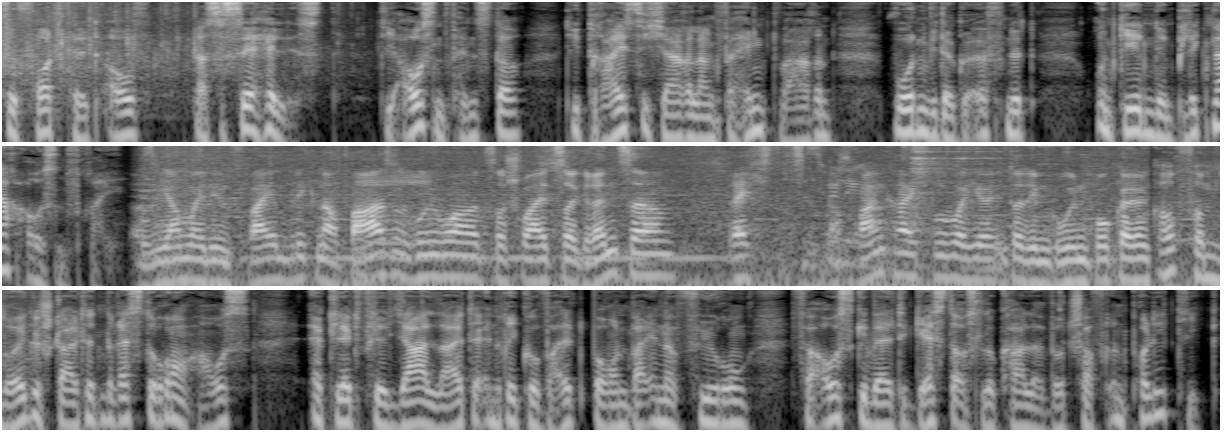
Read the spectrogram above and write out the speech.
Sofort fällt auf, dass es sehr hell ist. Die Außenfenster, die 30 Jahre lang verhängt waren, wurden wieder geöffnet und geben den Blick nach außen frei. Also hier haben wir den freien Blick nach Basel rüber zur Schweizer Grenze, rechts nach Frankreich rüber hier hinter dem grünen Buckel. Auch vom neu gestalteten Restaurant aus erklärt Filialleiter Enrico Waldborn bei einer Führung für ausgewählte Gäste aus lokaler Wirtschaft und Politik.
